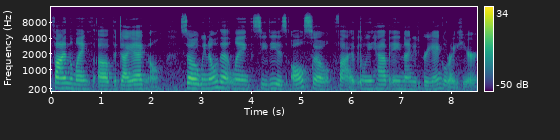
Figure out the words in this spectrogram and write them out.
find the length of the diagonal. So we know that length CD is also 5, and we have a 90 degree angle right here.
